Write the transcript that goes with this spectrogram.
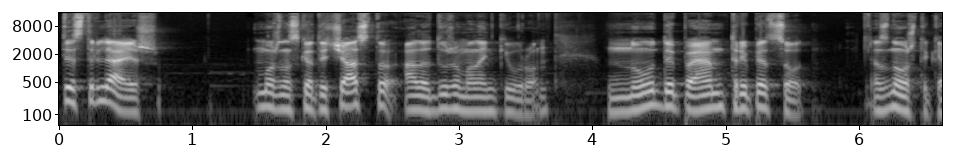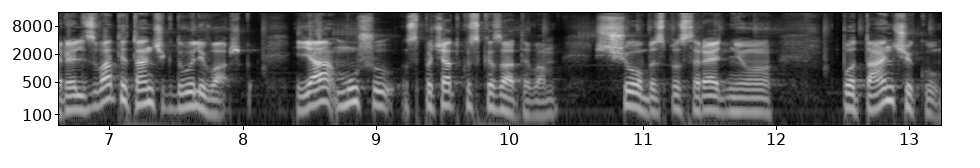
ти стріляєш, можна сказати, часто, але дуже маленький урон. Ну, ДПМ 3500. Знову ж таки, реалізувати танчик доволі важко. Я мушу спочатку сказати вам, що безпосередньо по танчику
